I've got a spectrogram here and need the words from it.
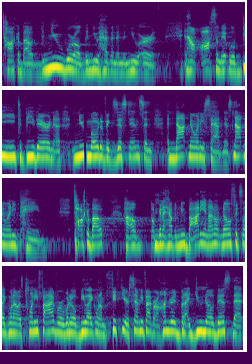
talk about the new world, the new heaven, and the new earth, and how awesome it will be to be there in a new mode of existence and, and not know any sadness, not know any pain. Talk about how I'm gonna have a new body, and I don't know if it's like when I was 25 or what it'll be like when I'm 50 or 75 or 100, but I do know this that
